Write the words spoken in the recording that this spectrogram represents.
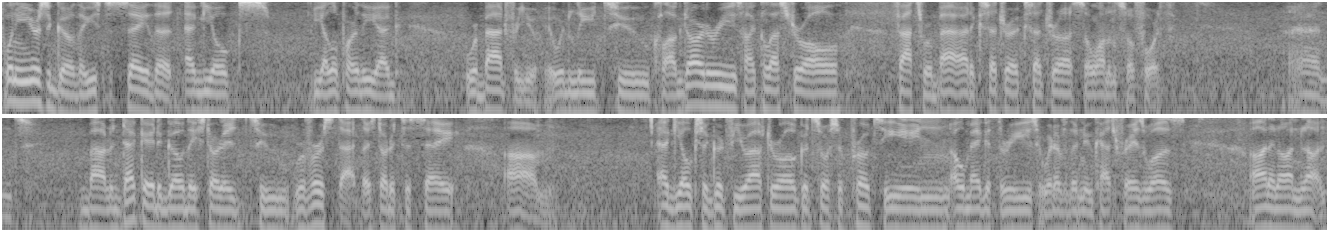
20 years ago, they used to say that egg yolks, the yellow part of the egg, were bad for you. It would lead to clogged arteries, high cholesterol, fats were bad, etc., etc., so on and so forth. And about a decade ago, they started to reverse that. They started to say, um, egg yolks are good for you after all, good source of protein, omega 3s, or whatever the new catchphrase was, on and on and on.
